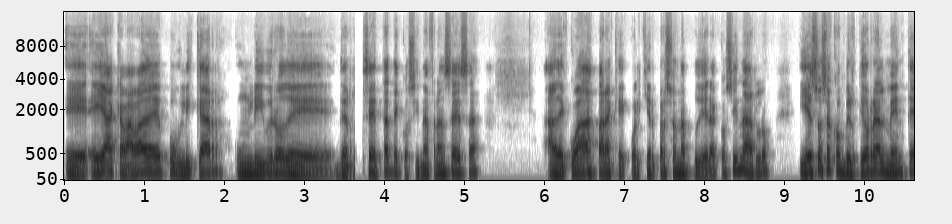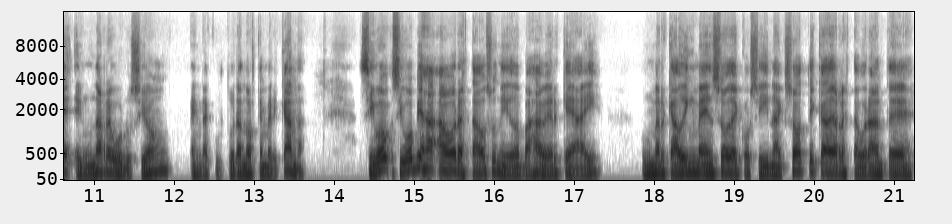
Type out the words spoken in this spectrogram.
Eh, ella acababa de publicar un libro de, recetas de cocina francesa adecuadas para que cualquier persona pudiera cocinarlo y eso se convirtió realmente en una revolución en la cultura norteamericana. Si vos, si vos viajas ahora a Estados Unidos, vas a ver que hay un mercado inmenso de cocina exótica, de restaurantes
